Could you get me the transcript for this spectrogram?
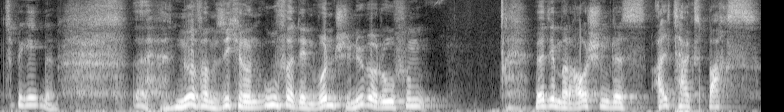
zu begegnen. Äh, nur vom sicheren Ufer den Wunsch hinüberrufen, wird im Rauschen des Alltagsbachs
